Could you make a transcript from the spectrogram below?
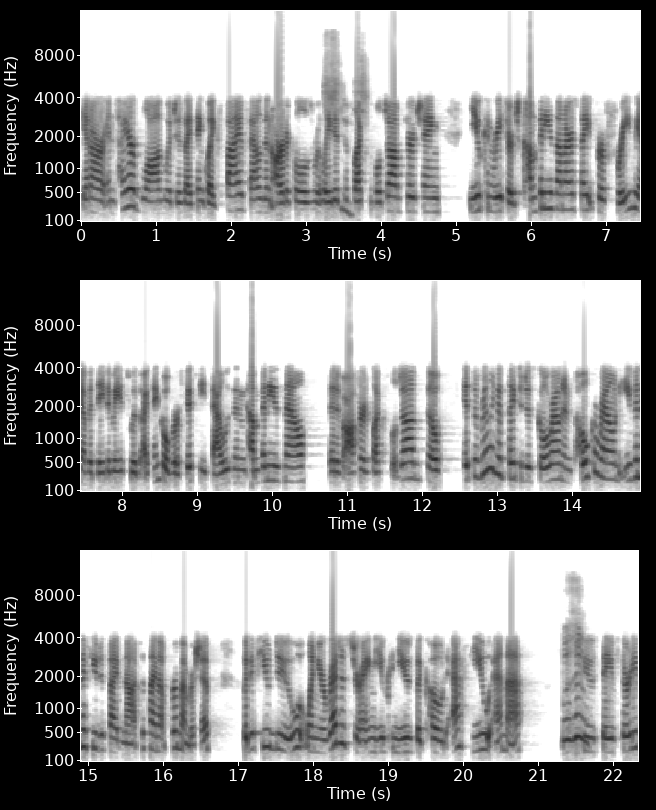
get our entire blog, which is, I think, like 5,000 articles related to flexible job searching. You can research companies on our site for free. We have a database with, I think, over 50,000 companies now that have offered flexible jobs. So, it's a really good site to just go around and poke around, even if you decide not to sign up for membership. But if you do, when you're registering, you can use the code FUMS Woohoo. to save 30%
